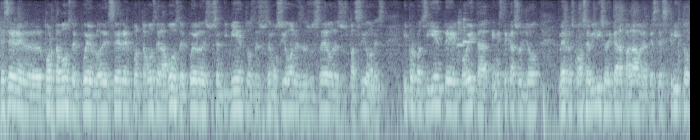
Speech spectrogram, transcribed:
de ser el portavoz del pueblo, de ser el portavoz de la voz del pueblo, de sus sentimientos, de sus emociones, de sus deseos, de sus pasiones. Y por consiguiente el poeta, en este caso yo, me responsabilizo de cada palabra que esté escrito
